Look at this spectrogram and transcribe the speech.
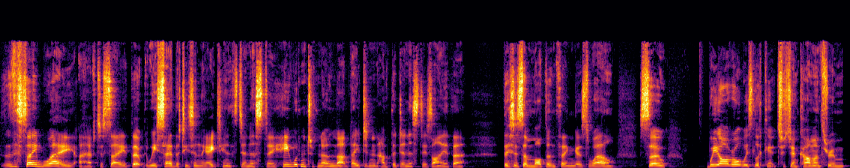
the same way, I have to say that we say that he's in the 18th dynasty. He wouldn't have known that. They didn't have the dynasties either. This is a modern thing as well. So we are always looking at Tutankhamun through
